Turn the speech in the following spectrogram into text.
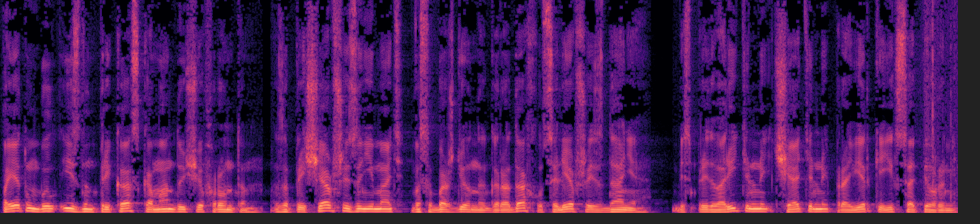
Поэтому был издан приказ командующего фронтом, запрещавший занимать в освобожденных городах уцелевшие здания без предварительной тщательной проверки их саперами.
